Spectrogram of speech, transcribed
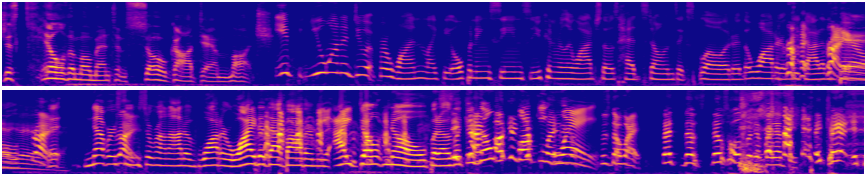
just kill the momentum so goddamn much. If you want to do it for one, like the opening scene, so you can really watch those headstones explode or the water leak Right, out of the right. barrel. Yeah, yeah, yeah, Right. It never Right. seems to run out of water. Why did that bother me? I don't know, but I was She like, "There's no fucking fucking complaining way." There's no way. That those those holes would have been empty. It can't. It's,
